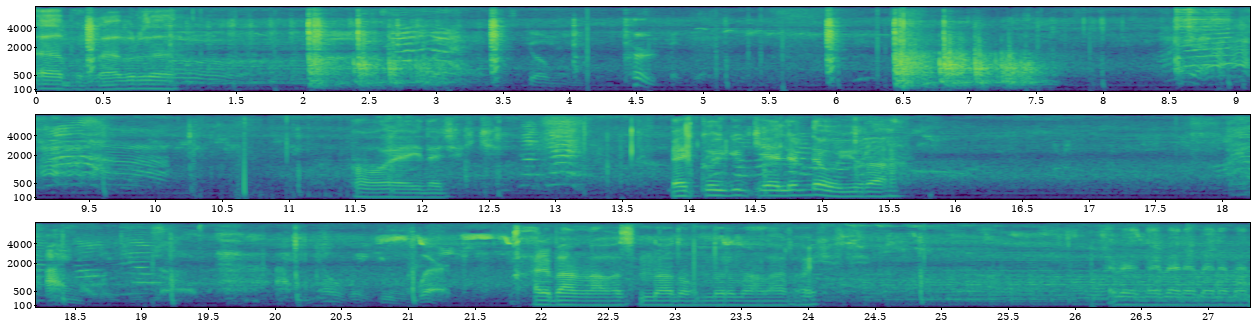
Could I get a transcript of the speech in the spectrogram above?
Aa, Burada, burada. Belki uyku gelir de uyur ha. Gariban kafasında dondurmalar var. Hemen hemen hemen hemen.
